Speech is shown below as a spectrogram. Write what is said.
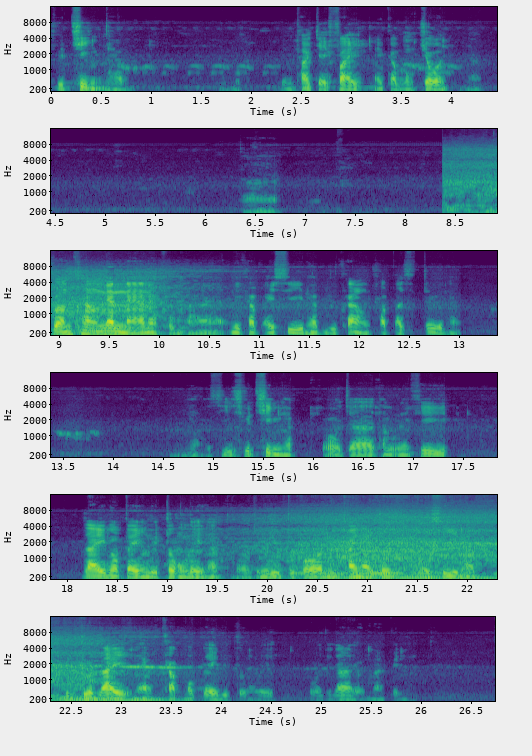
สวิตชิ่งนะครับ เป็นภาคจ่ายไฟให้กับวงจรนะค่อนข้างแน่นหนานะผมหานี่ครับไอซีนะครับ อยู่ข้างคาปาซิเตอร์นะครับ IC สวิตชิ่งครับ ก็จะทำหน้าที่ไลท์มาแปลงโดยตรงเลยครับเราจะมีอุปกรณ์ภายในตัว IC นะครับ เป็นตัวไลท์นะครับขับมาแปลงโดยตรงเลยก็จะได้ออกมาเป็นไฟ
